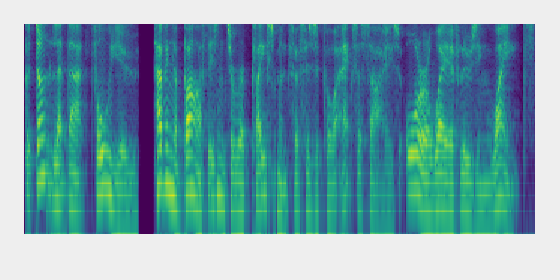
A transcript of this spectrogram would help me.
But don't let that fool you. Having a bath isn't a replacement for physical exercise or a way of losing weight.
